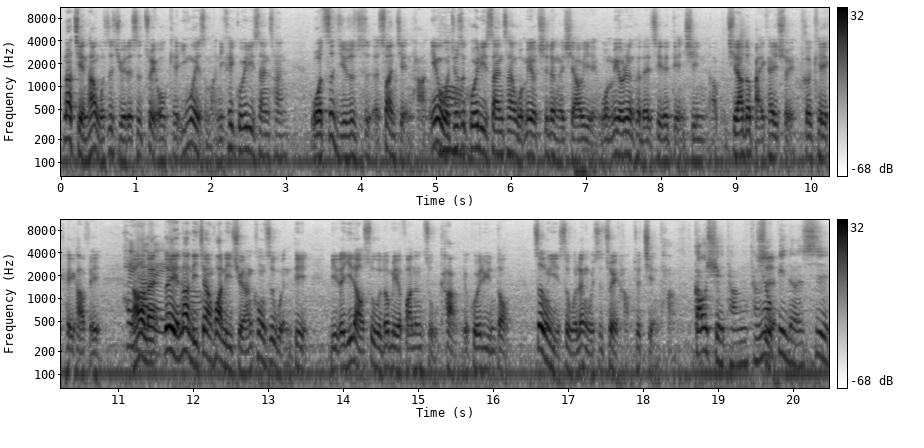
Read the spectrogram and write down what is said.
那减糖我是觉得是最 OK，因为什么？你可以规律三餐。我自己就是算减糖，因为我就是规律三餐，我没有吃任何宵夜，我没有任何的这些点心啊，其他都白开水，喝黑黑咖啡。然后呢，对，那你这样的话，你血糖控制稳定，你的胰岛素都没有发生阻抗，有规律运动。这种也是我认为是最好，就减糖。高血糖、糖尿病的是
